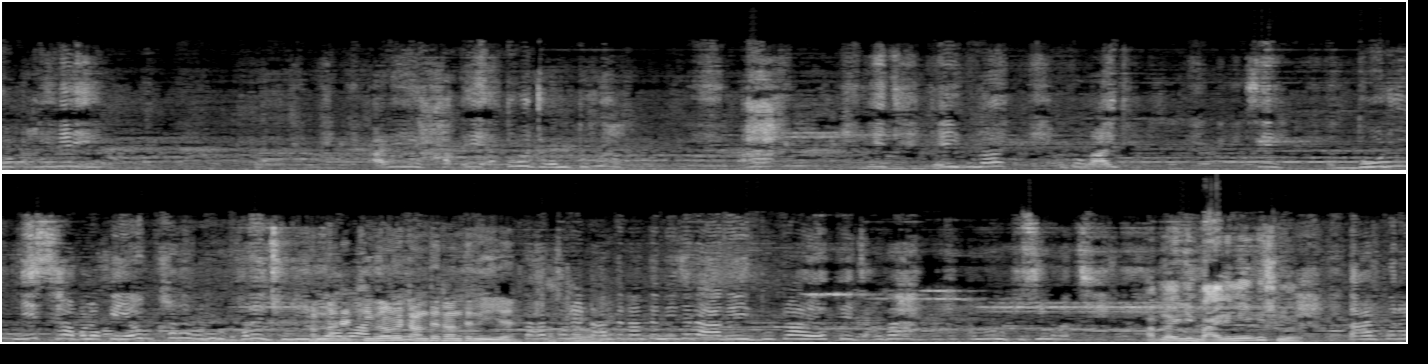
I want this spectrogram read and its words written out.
ও টানে রে। আর এই হাতে এত যন্ত্রণা। এইগুলা গলায় সে দড়ি বলকে ওখানে ওর ঘরে আপনাকে কীভাবে টানতে টানতে নিয়ে যায়? তারপরে টানতে টানতে নিয়ে যাবে আর এই দুটো এতে জায়গা এমন খুশি মারছে আপনাকে কি বাইরে নিয়ে গেছিল? তারপরে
